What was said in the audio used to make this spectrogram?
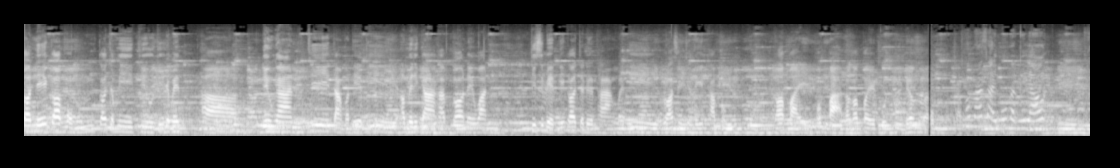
ตอนนี้ก็ผมก็จะมีคิวที่จะไปอ่าดีลงานที่ต่างประเทศที่อเมริกาครับ ก็ในวันที่ 11 นี้ก็จะเดินทางไปที่รอสแอนเจลิสครับผมก็ไปพบปะแล้วก็ไปพูดคุยเรื่องครับพอมาสายมูแบบนี้แล้วงาน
